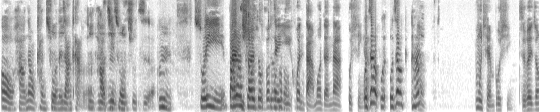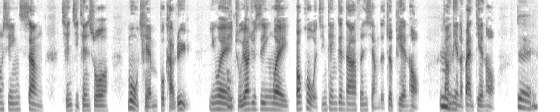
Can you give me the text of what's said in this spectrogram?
哦，好，那我看错那张卡了，嗯、好，记错数字了，嗯，所以八到十二周不可以混打莫德纳，不行、啊。我知道，我我知道啊、嗯，目前不行。指挥中心上前几天说，目前不考虑，因为主要就是因为包括我今天跟大家分享的这篇哈，刚念了半天哈、嗯，对，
